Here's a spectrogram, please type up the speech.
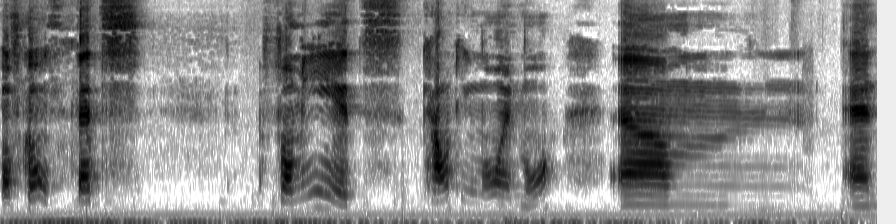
of course. That's for me. It's counting more and more, um, and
